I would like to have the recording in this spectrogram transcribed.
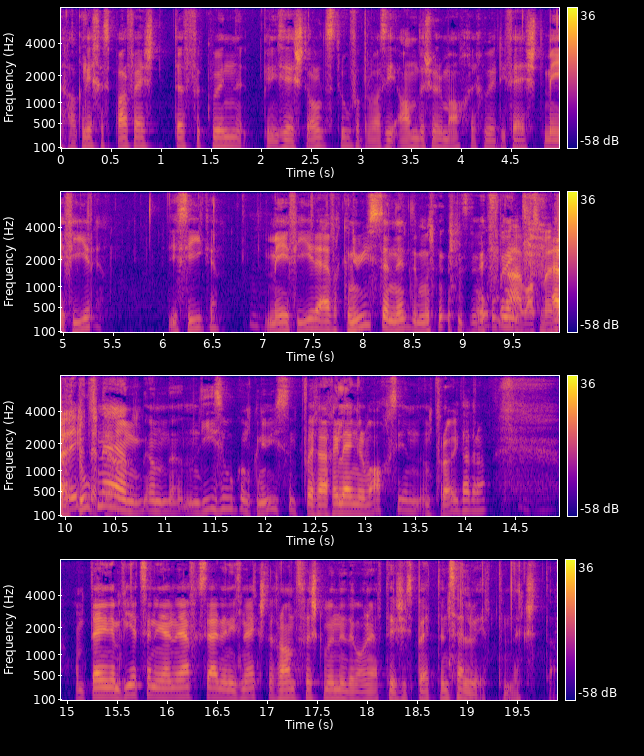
ich habe gleich ein paar Feste dürfen gewinnen, bin ich sehr stolz drauf, aber was ich anders würde machen, ich würde Fest mehr feiern, die Siege. Mehr feiern, einfach geniessen, nicht? Aufnehmen, was man einfach aufnehmen und, und, und einsaugen und geniessen, vielleicht auch ein bisschen länger wach sein und Freude daran. Und dann in dem 14. habe ich einfach gesagt, wenn ich das nächste Kranzfest gewinne, dann gehe ich auf Tisch ins Bett und hell wird am nächsten Tag.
